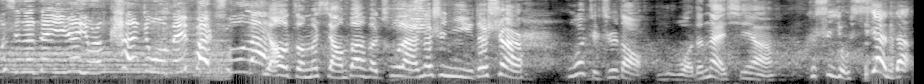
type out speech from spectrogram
我现在在医院，有人看着我，没法出来。要怎么想办法出来，那是你的事儿。我只知道我的耐心啊，可是有限的。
